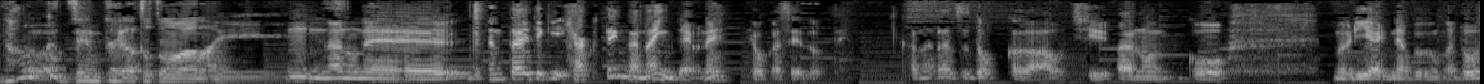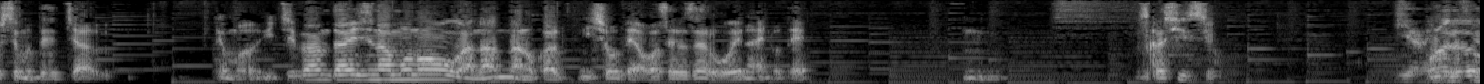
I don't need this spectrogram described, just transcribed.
なんか全体が整わない。うん、あのね、全体的100点がないんだよね、評価制度って。必ずどっかが落ちる、あの、こう、無理やりな部分がどうしても出ちゃう。でも一番大事なものが何なのかに焦点を合わせざるを得ないので、うん、難しいですよ。いや、この間だか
